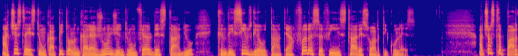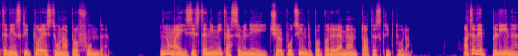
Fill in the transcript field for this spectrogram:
acesta este un capitol în care ajungi într-un fel de stadiu când îi simți greutatea, fără să fii în stare să o articulezi. Această parte din scriptură este una profundă. Nu mai există nimic asemenea ei, cel puțin după părerea mea în toată scriptura. Atât de plină,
